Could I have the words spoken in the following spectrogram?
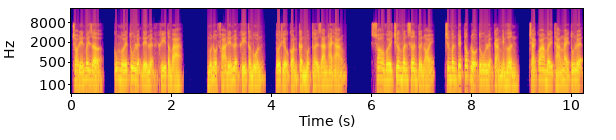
cho đến bây giờ, cũng mới tu luyện đến luyện khí tầng ba. Muốn đột phá đến luyện khí tầng bốn, tối thiểu còn cần một thời gian hai tháng. So với trương vân sơn tới nói, trương vân tuyết tốc độ tu luyện càng nhanh hơn, trải qua mấy tháng này tu luyện,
